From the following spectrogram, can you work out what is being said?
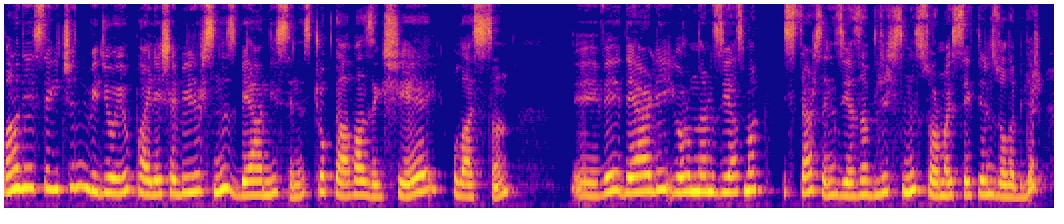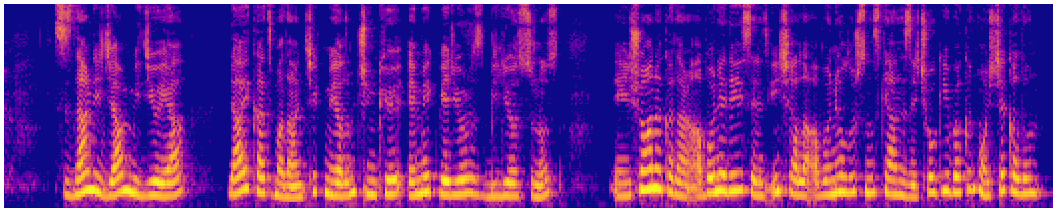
Bana destek için videoyu paylaşabilirsiniz. Beğendiyseniz çok daha fazla kişiye ulaşsın. E, ve değerli yorumlarınızı yazmak isterseniz yazabilirsiniz. Sormak istekleriniz olabilir. Sizden ricam videoya like atmadan çıkmayalım. Çünkü emek veriyoruz biliyorsunuz. E, şu ana kadar abone değilseniz inşallah abone olursunuz. Kendinize çok iyi bakın. Hoşçakalın.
